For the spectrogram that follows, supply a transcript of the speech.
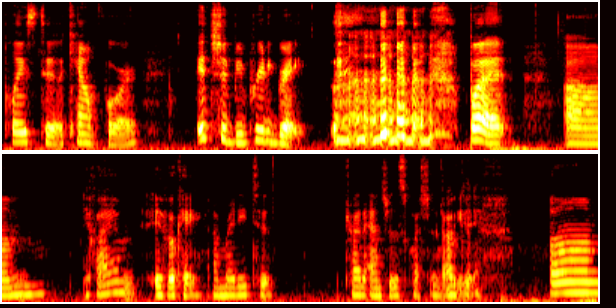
place to account for, it should be pretty great. but um, if I am, if okay, I'm ready to try to answer this question about you. Um,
